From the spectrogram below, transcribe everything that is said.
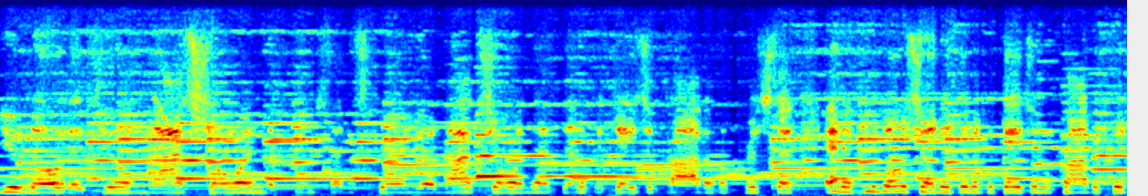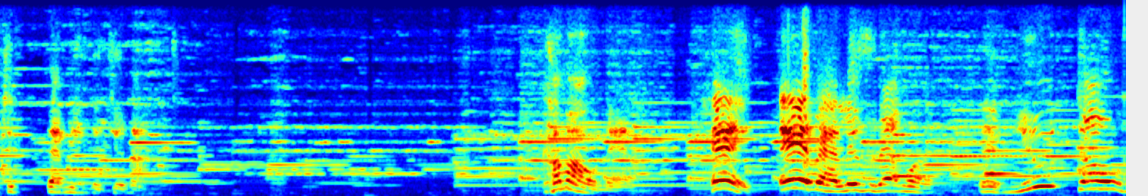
You know that you're not showing the fruits of the spirit. You're not showing the identification card of a Christian. And if you don't show the identification card of a Christian, that means that you're not. Come on now. Hey, everybody listen to that one. If you don't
